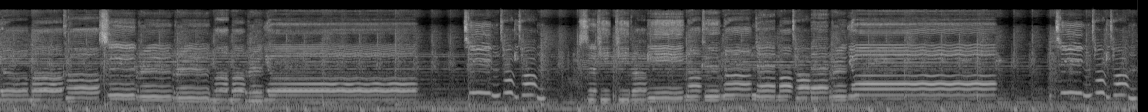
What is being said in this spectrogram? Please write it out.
どうする守るよ。チントントン好き嫌いなくなんでも食べるよ。チントントン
